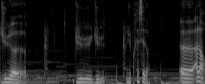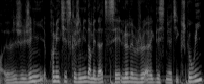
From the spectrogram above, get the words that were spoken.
du, du, du, précédent. alors, j'ai mis, premier titre que j'ai mis dans mes notes, c'est le même jeu avec des cinématiques, parce que oui,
